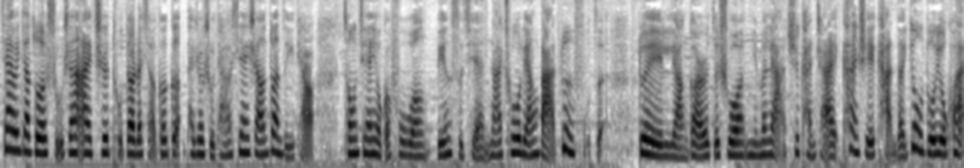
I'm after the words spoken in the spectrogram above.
下一位叫做蜀山爱吃土豆的小哥哥，他说：“薯条线上段子一条：从前有个富翁，临死前拿出两把钝斧子。”对两个儿子说：“你们俩去砍柴，看谁砍的又多又快。”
